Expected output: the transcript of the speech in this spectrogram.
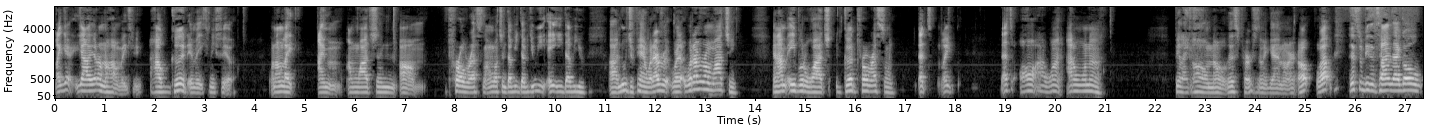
Like yeah, I don't know how it makes me how good it makes me feel when I'm like I'm I'm watching um pro wrestling. I'm watching WWE, AEW, uh, New Japan, whatever whatever I'm watching, and I'm able to watch good pro wrestling. That's like that's all I want. I don't want to be like, oh no, this person again, or oh well, this would be the time that I go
